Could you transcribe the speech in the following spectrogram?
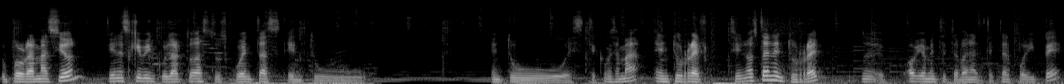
tu programación, tienes que vincular todas tus cuentas en tu en tu este, ¿cómo se llama? En tu red. Si no están en tu red, eh, obviamente te van a detectar por IP.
